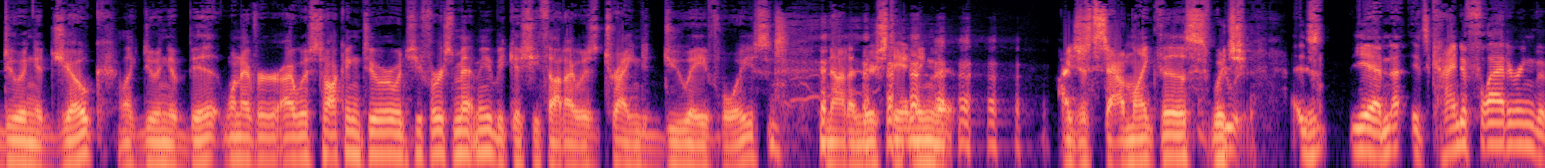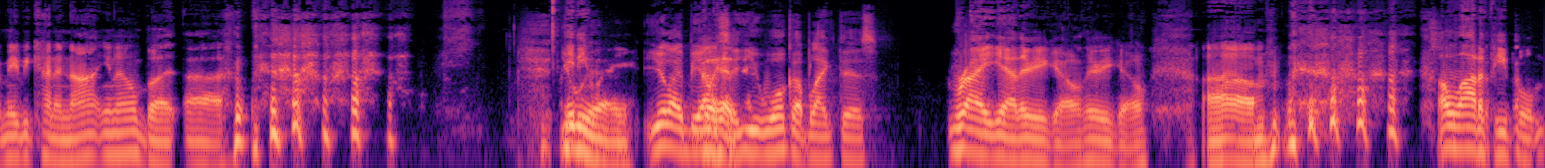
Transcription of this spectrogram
doing a joke, like doing a bit whenever I was talking to her when she first met me because she thought I was trying to do a voice, not understanding that I just sound like this, which is, yeah, it's kind of flattering, but maybe kind of not, you know, but, uh, anyway, you're like Beyonce, you woke up like this. Right. Yeah. There you go. There you go. Um, a lot of people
